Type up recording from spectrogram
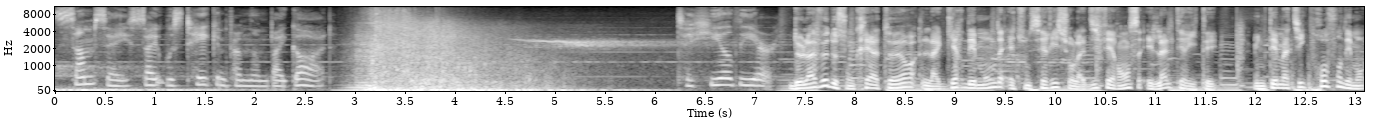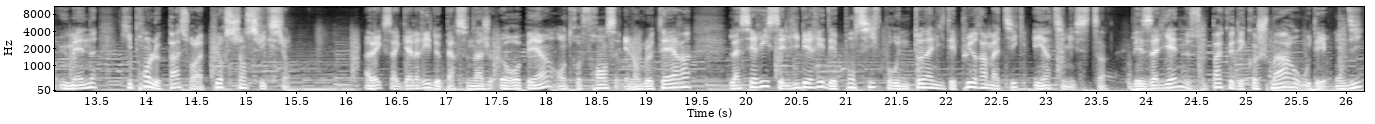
Some say sight was taken from them by God. De l'aveu de son créateur, La guerre des mondes est une série sur la différence et l'altérité, une thématique profondément humaine qui prend le pas sur la pure science-fiction. Avec sa galerie de personnages européens entre France et l'Angleterre, la série s'est libérée des poncifs pour une tonalité plus dramatique et intimiste. Les aliens ne sont pas que des cauchemars ou des ondits,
